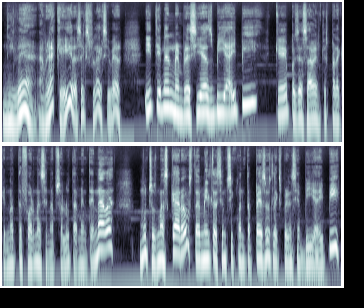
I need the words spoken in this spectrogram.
Ni idea, habría que ir a Six Flags y ver. Y tienen membresías VIP, que pues ya saben que es para que no te formes en absolutamente nada. Muchos más caros, está 1.350 pesos la experiencia VIP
